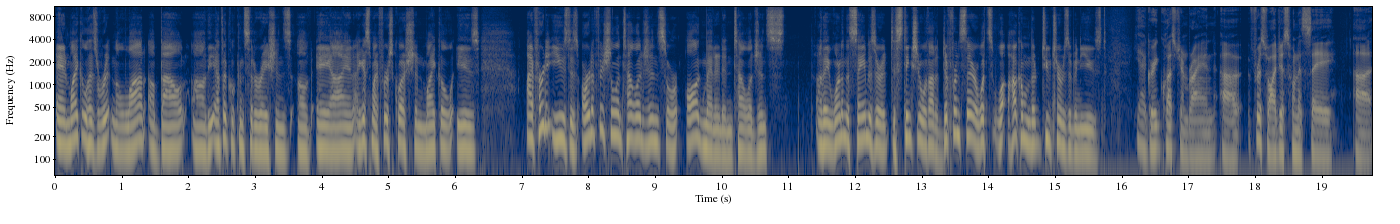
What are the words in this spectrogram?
And Michael has written a lot about uh, the ethical considerations of AI. And I guess my first question, Michael, is I've heard it used as artificial intelligence or augmented intelligence. Are they one and the same? Is there a distinction without a difference there? What's what, how come the two terms have been used? Yeah, great question, Brian. Uh, first of all, I just want to say uh,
